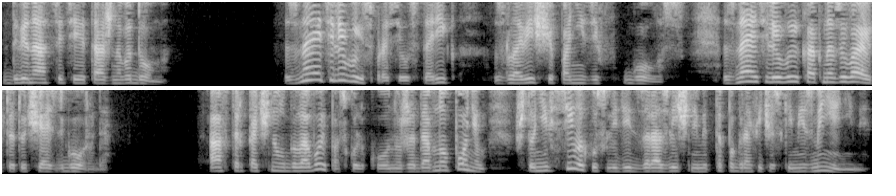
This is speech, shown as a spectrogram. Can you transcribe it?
двенадцатиэтажного дома. «Знаете ли вы, — спросил старик, зловеще понизив голос, — знаете ли вы, как называют эту часть города?» Автор качнул головой, поскольку он уже давно понял, что не в силах уследить за различными топографическими изменениями.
